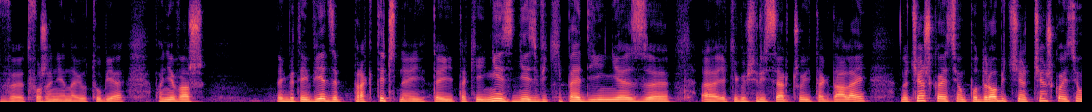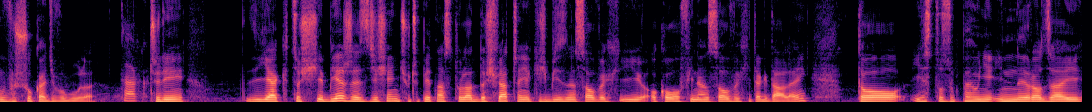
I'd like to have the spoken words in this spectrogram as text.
w tworzenie na YouTubie, ponieważ jakby tej wiedzy praktycznej, tej takiej nie z, nie z Wikipedii, nie z e, jakiegoś researchu i tak dalej, no ciężko jest ją podrobić, cię- ciężko jest ją wyszukać w ogóle. Tak. Czyli jak coś się bierze z 10 czy 15 lat doświadczeń jakichś biznesowych i około finansowych i tak dalej, to jest to zupełnie inny rodzaj,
